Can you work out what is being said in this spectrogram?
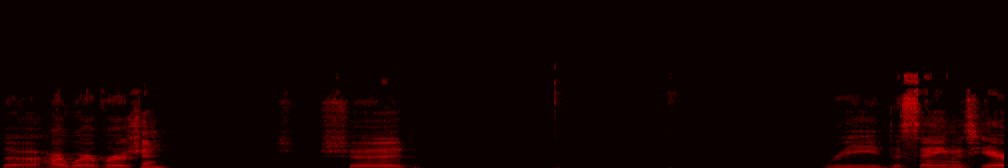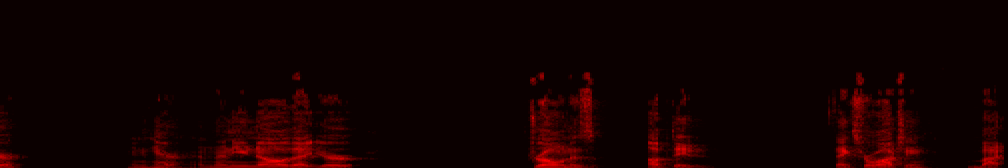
The hardware version should read the same as here and here. And then you know that your drone is updated. Thanks for watching. Bye.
